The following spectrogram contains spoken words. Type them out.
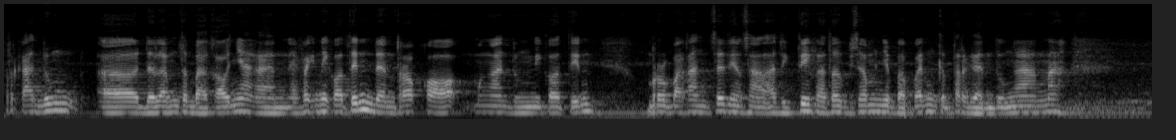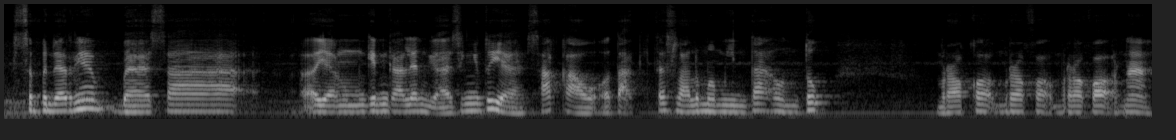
terkandung uh, dalam tembakaunya kan. Efek nikotin dan rokok mengandung nikotin merupakan zat yang sangat adiktif atau bisa menyebabkan ketergantungan. Nah sebenarnya bahasa uh, yang mungkin kalian gak asing itu ya sakau. Otak kita selalu meminta untuk merokok merokok merokok. Nah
